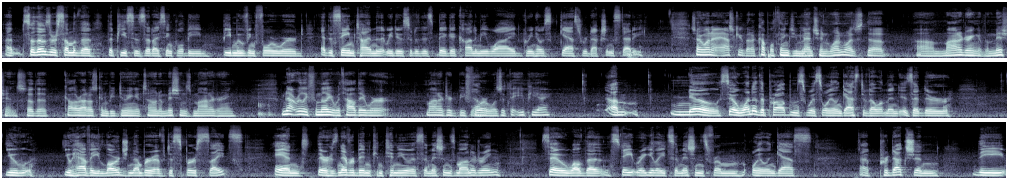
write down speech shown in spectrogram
Uh, so those are some of the, the pieces that I think will be be moving forward at the same time that we do sort of this big economy-wide greenhouse gas reduction study. So I want to ask you about a couple things you yeah. mentioned. One was the um, monitoring of emissions. So the Colorado is going to be doing its own emissions monitoring. I'm not really familiar with how they were monitored before. Yeah. Was it the EPA? Um, no. So one of the problems with oil and gas development is that there you you have a large number of dispersed sites, and there has never been continuous emissions monitoring. So while the state regulates emissions from oil and gas uh, production, the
